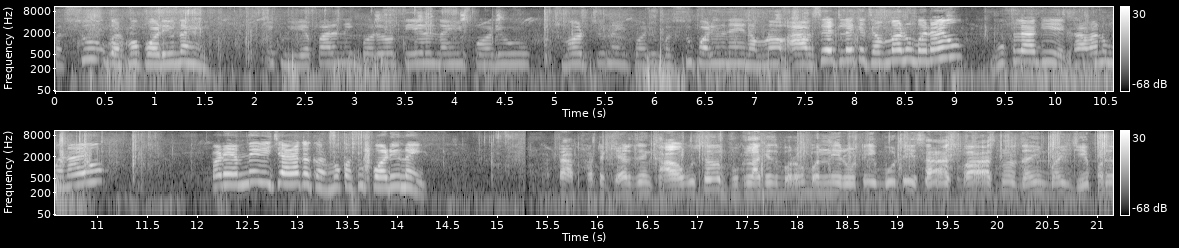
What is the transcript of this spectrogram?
કશું ઘરમાં પડ્યું નહીં. એક વેપાર નહીં પડ્યો તેલ નહીં પડ્યું મરચું નહીં પડ્યું કશું પડ્યું નહીં. હમણાં આવશે એટલે કે જમવાનું બનાવ્યું ભૂખ લાગી ખાવાનું બનાવ્યું પણ એમ નહીં વિચારે કે ઘરમાં કશું પડ્યું નહીં. ફટાફટ ઘેર જઈને ખાવું છે. ભૂખ લાગે છે બરોબરની રોટી બોટી સાસ બાસ નો દહીં ભાઈ જે પડે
